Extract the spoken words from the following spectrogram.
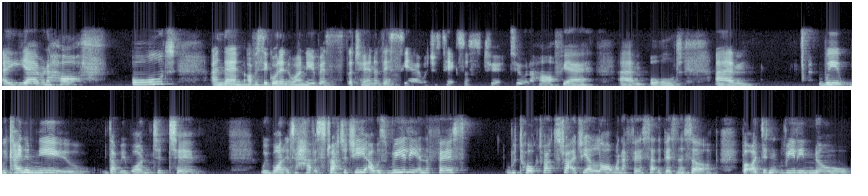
a year and a half old. And then obviously going into our new business the turn of this year, which just takes us to two and a half year um, old. Um, we we kind of knew that we wanted to we wanted to have a strategy. I was really in the first we talked about strategy a lot when I first set the business up, but I didn't really know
